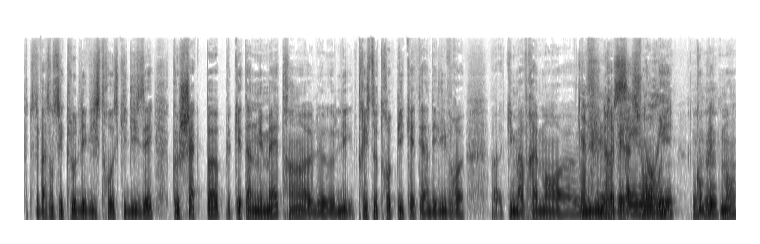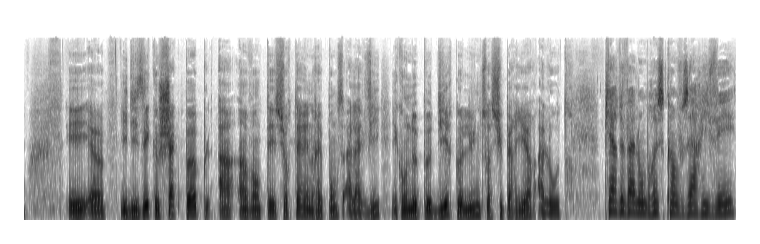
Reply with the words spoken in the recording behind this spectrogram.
De toute façon, c'est Claude Lévi-Strauss qui disait que chaque peuple, qui est un de mes maîtres, hein, le Triste Tropique était un des livres euh, qui m'a vraiment euh, une, révélation, oui, mhm. complètement. Et euh, il disait que chaque peuple a inventé sur Terre une réponse à la vie et qu'on ne peut dire que l'une soit supérieure à l'autre. Pierre de Vallombreuse, quand vous arrivez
